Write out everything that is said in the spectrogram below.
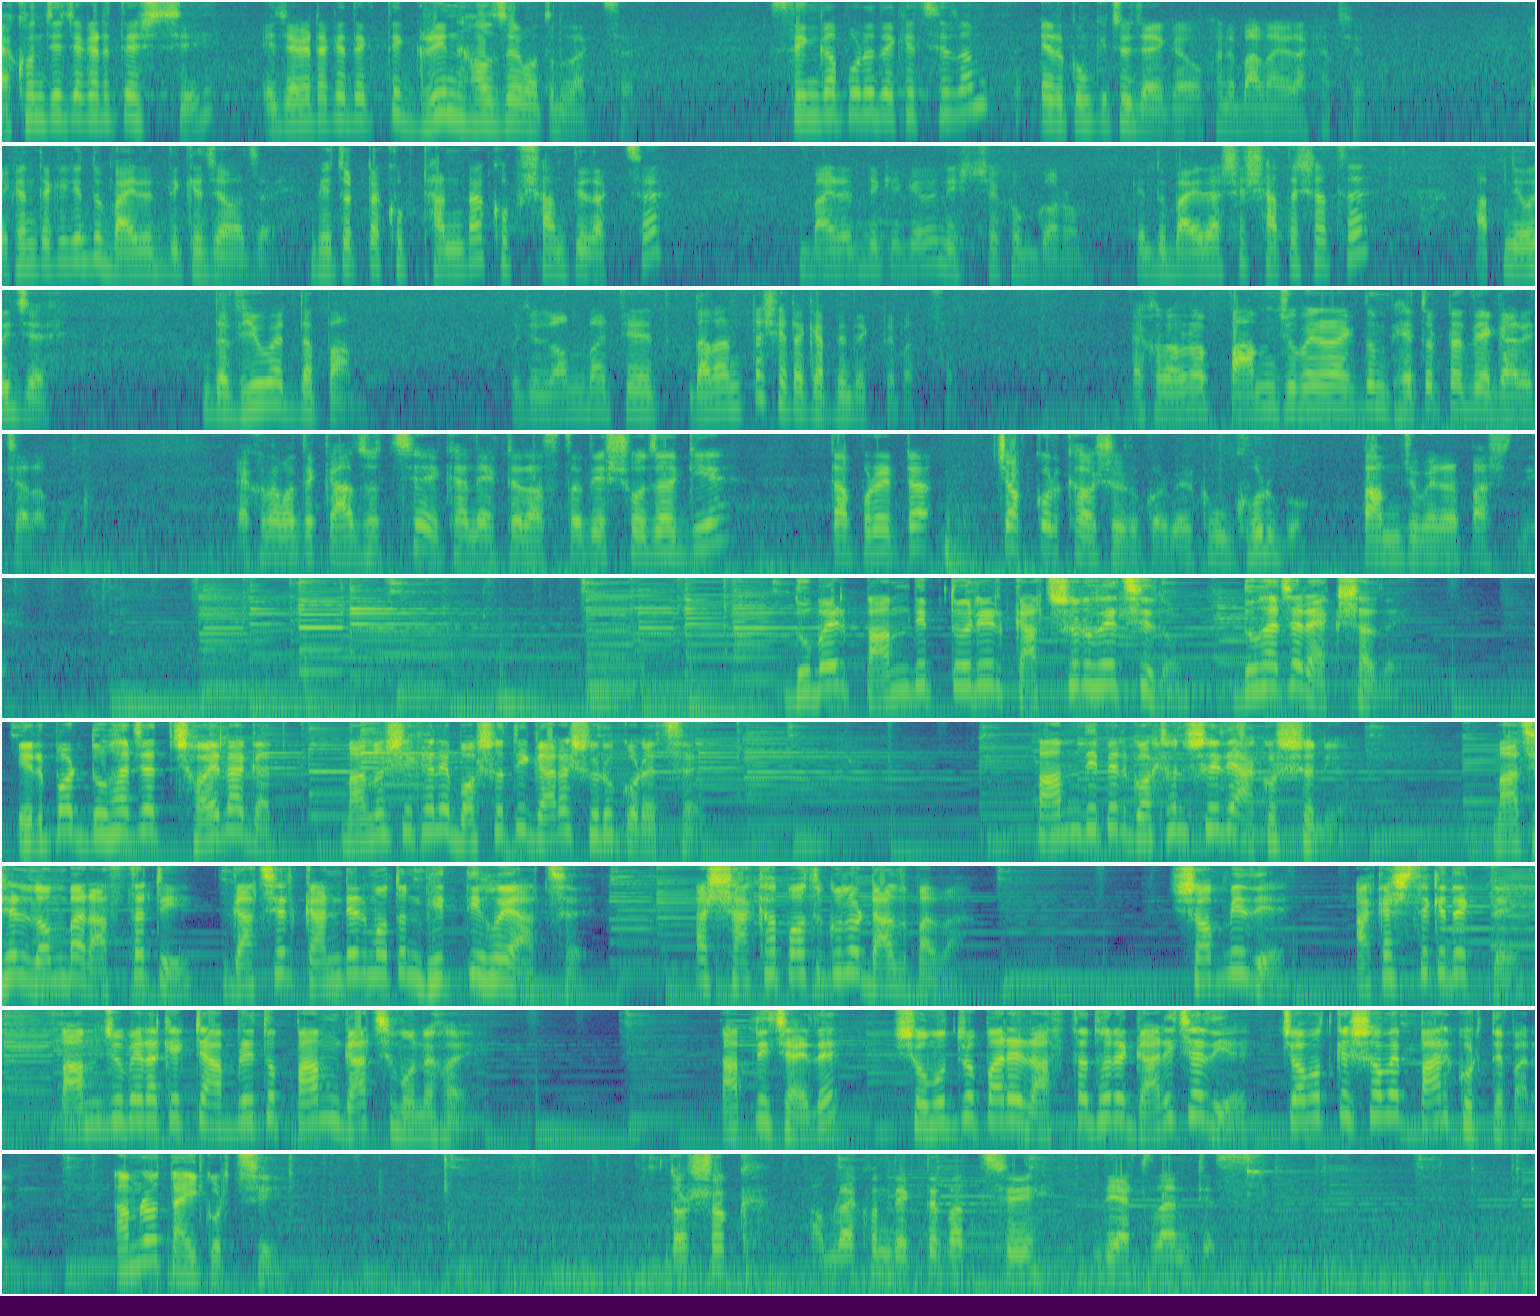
এখন যে জায়গাটাতে এসেছি, এই জায়গাটাকে দেখতে গ্রিন হাউসের মতো লাগছে। সিঙ্গাপুরে দেখেছিলাম, এরকম কিছু জায়গা ওখানে বানায় রাখা ছিল। এখান থেকে কিন্তু বাইরের দিকে যাওয়া যায়। ভেতরটা খুব ঠান্ডা, খুব শান্তি লাগছে। বাইরের দিকে গেলে নিশ্চয়ই খুব গরম। কিন্তু বাইরে আসার সাথে সাথে আপনি ওই যে the view at the Palm ওই যে লম্বা যে দালানটা, সেটাকে আপনি দেখতে পাচ্ছেন। এখন আমরা পাম জুমেরার একদম ভেতরটা দিয়ে গাড়ি চালাবো। এখন আমাদের কাজ হচ্ছে এখানে একটা রাস্তা দিয়ে সোজা গিয়ে তারপরে এটা চক্কর খাওয়া শুরু করবে, এরকম ঘুরবো, পাম জুমেরার পাশ দিয়ে। দুবাইয়ের পামদ্বীপ তৈরির কাজ শুরু হয়েছিল দু সালে। এরপর দু নাগাদ মানুষ এখানে বসতি গাড়া শুরু করেছে। পাম দ্বীপের গঠনশৈলী আকর্ষণীয়। মাঝের লম্বা রাস্তাটি গাছের কাণ্ডের মতন ভিত্তি হয়ে আছে আর শাখা পথগুলো ডালপালা। সব মিলিয়ে আকাশ থেকে দেখতে পাম জুমেরাকে একটি আবৃত পাম গাছ মনে হয়। আপনি চাইলে সমুদ্র পাড়ে রাস্তা ধরে গাড়ি চালিয়ে চমৎকার সময় পার করতে পারেন। আমরাও তাই করছি। দর্শক আমরা এখন দেখতে পাচ্ছি দি অ্যাটলান্টিস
